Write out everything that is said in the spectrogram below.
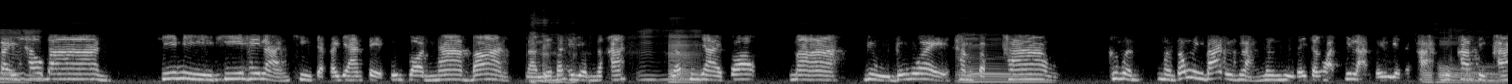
ไปเช่าบ้าน ที่มีที่ให้หลานขี่จักรยานเตะฟุตบอลหน้าบ้านหลานเรียนมัธยมนะคะ แล้วคุณยายก็มาอยู่ด้วยทำกับข้าว คือเหมือนเหมือนต้องมีบ้านอีกหลังหนึ่งอยู่ในจังหวัดที่หลานไปเรียนนะคะดูภาพสิคะ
